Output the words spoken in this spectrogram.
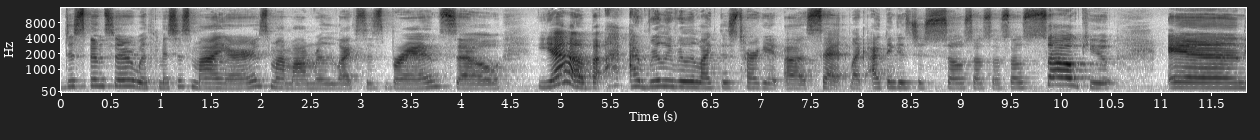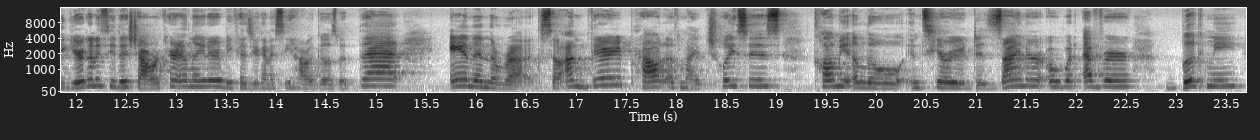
dispenser with Mrs. Meyer's. My mom really likes this brand. So yeah, but I, I really, really like this Target uh, set. Like I think it's just so, so, so, so, so cute. And you're gonna see the shower curtain later because you're gonna see how it goes with that. And then the rug. So I'm very proud of my choices. Call me a little interior designer or whatever. Book me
